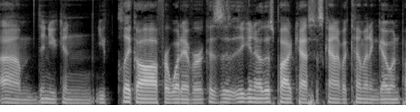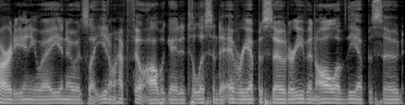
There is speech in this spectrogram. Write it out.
um, then you can you click off or whatever because uh, you know this podcast is kind of a coming and going party anyway you know it's like you don't have to feel obligated to listen to every episode or even all of the episode.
